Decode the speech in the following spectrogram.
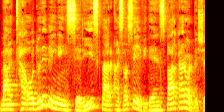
و تعادل بین این سه ریسک بر اساس evidence برقرار بشه.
